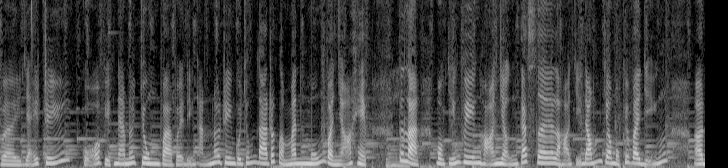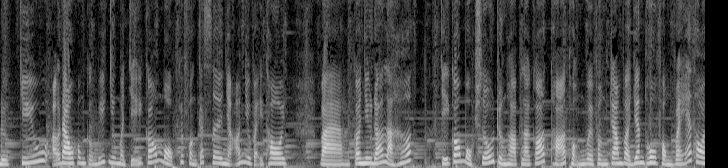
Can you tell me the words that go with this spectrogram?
về giải trí của Việt Nam nói chung và về điện ảnh nói riêng của chúng ta rất là manh muốn và nhỏ hẹp. Tức là một diễn viên họ nhận cách xê là họ chỉ đóng cho một cái vai diễn à, được chiếu ở đâu không cần biết nhưng mà chỉ có một cái phần cách xê nhỏ như vậy thôi và coi như đó là hết. Chỉ có một số trường hợp là có thỏa thuận về phần trăm và doanh thu phòng vé thôi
